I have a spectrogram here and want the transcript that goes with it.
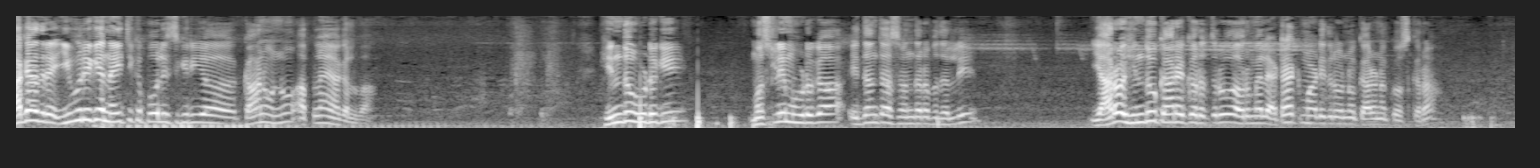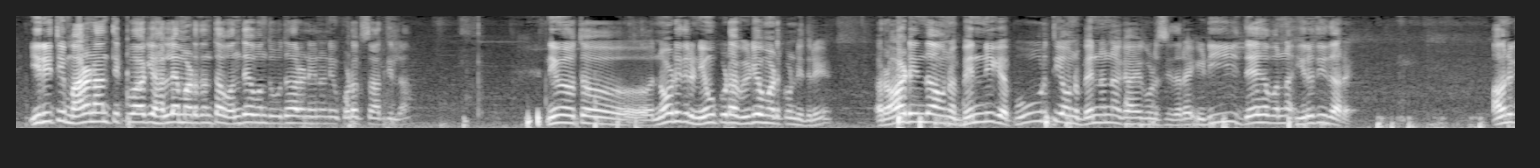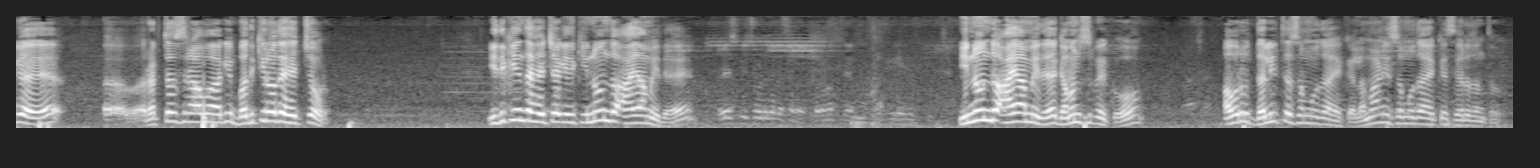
ಹಾಗಾದ್ರೆ ಇವರಿಗೆ ನೈತಿಕ ಪೊಲೀಸ್ಗಿರಿಯ ಕಾನೂನು ಅಪ್ಲೈ ಆಗಲ್ವಾ? ಹಿಂದೂ ಹುಡುಗಿ, ಮುಸ್ಲಿಂ ಹುಡುಗ ಇದ್ದಂತಹ ಸಂದರ್ಭದಲ್ಲಿ ಯಾರೋ ಹಿಂದೂ ಕಾರ್ಯಕರ್ತರು ಅವ್ರ ಮೇಲೆ ಅಟ್ಯಾಕ್ ಮಾಡಿದ್ರು ಅನ್ನೋ ಕಾರಣಕ್ಕೋಸ್ಕರ ಈ ರೀತಿ ಮಾರಣಾಂತಿಕವಾಗಿ ಹಲ್ಲೆ ಮಾಡಿದಂಥ ಒಂದೇ ಒಂದು ಉದಾಹರಣೆಯನ್ನು ನೀವು ಕೊಡೋಕೆ ಸಾಧ್ಯ ಇಲ್ಲ. ನೀವು ಇವತ್ತು ನೋಡಿದ್ರಿ, ನೀವು ಕೂಡ ವಿಡಿಯೋ ಮಾಡ್ಕೊಂಡಿದ್ರಿ. ರಾಡಿಂದ ಅವನ ಬೆನ್ನಿಗೆ ಪೂರ್ತಿ ಅವನ ಬೆನ್ನನ್ನು ಗಾಯಗೊಳಿಸಿದ್ದಾರೆ. ಇಡೀ ದೇಹವನ್ನು ಇರಿದಿದ್ದಾರೆ. ಅವನಿಗೆ ರಕ್ತಸ್ರಾವ ಆಗಿ ಬದುಕಿರೋದೇ ಹೆಚ್ಚು ಅವರು. ಇದಕ್ಕಿಂತ ಹೆಚ್ಚಾಗಿ ಇದಕ್ಕೆ ಇನ್ನೊಂದು ಆಯಾಮ ಇದೆ. ಇನ್ನೊಂದು ಆಯಾಮ ಇದೆ, ಗಮನಿಸಬೇಕು. ಅವರು ದಲಿತ ಸಮುದಾಯಕ್ಕೆ, ಲಮಾಣಿ ಸಮುದಾಯಕ್ಕೆ ಸೇರಿದಂಥವ್ರು.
